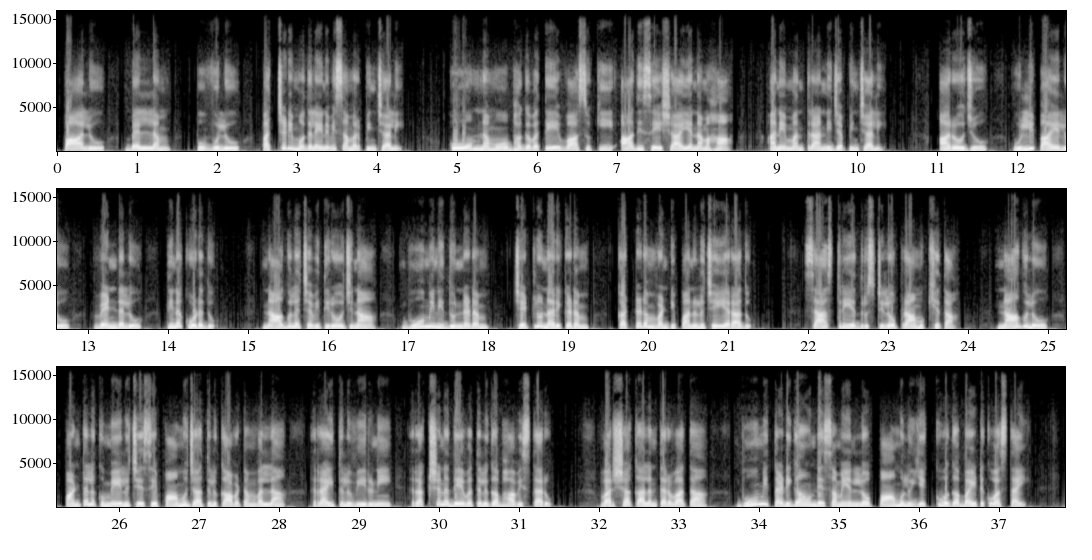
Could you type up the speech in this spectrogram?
పాలు బెల్లం పువ్వులు పచ్చడి మొదలైనవి సమర్పించాలి. ఓం నమో భగవతే వాసుకి ఆదిశేషాయ నమః అనే మంత్రాన్ని జపించాలి. ఆ రోజు ఉల్లిపాయలు వెండలు తినకూడదు. నాగుల చవితి రోజున భూమిని దున్నడం చెట్లు నరికడం కట్టడం వంటి పనులు చెయ్యరాదు శాస్త్రీయ దృష్టిలో ప్రాముఖ్యత. నాగులు పంటలకు మేలు చేసే పాముజాతులు కావటం వల్ల రైతులు వీరుని రక్షణ దేవతలుగా భావిస్తారు. వర్షాకాలం తర్వాత భూమి తడిగా ఉండే సమయంలో పాములు ఎక్కువగా బయటకు వస్తాయి.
